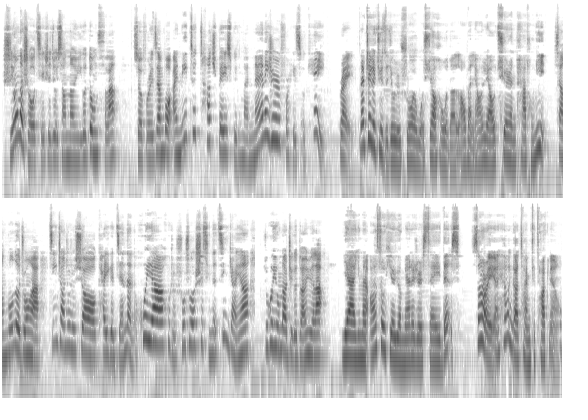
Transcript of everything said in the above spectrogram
使用的时候其实就相当于一个动词啦。So for example, I need to touch base with my manager for his okay. Right，那这个句子就是说我需要和我的老板聊一聊，确认他同意。像工作中啊，经常就是需要开一个简短的会呀，或者说说事情的进展呀，就会用到这个短语啦。Yeah, you might also hear your manager say this. Sorry, I haven't got time to talk now.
